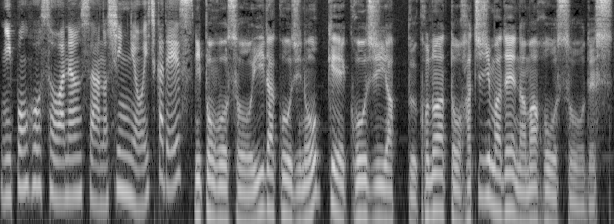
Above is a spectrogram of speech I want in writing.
日本放送アナウンサーの新業一華です。日本放送飯田浩二の OK 工事アップ。この後8時まで生放送です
